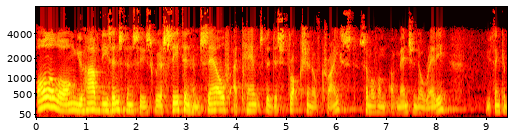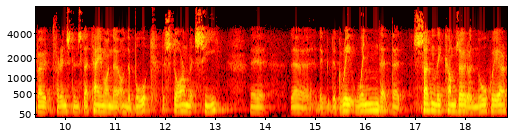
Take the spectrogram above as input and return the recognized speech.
all along, you have these instances where Satan himself attempts the destruction of Christ. Some of them I've mentioned already. You think about, for instance, the time on the, on the boat, the storm at sea, the, the, the, the great wind that, that suddenly comes out of nowhere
